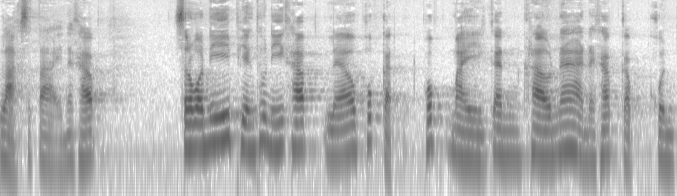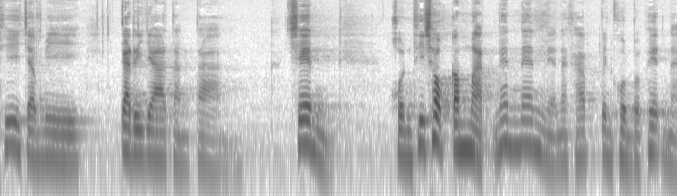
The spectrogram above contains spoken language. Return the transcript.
หลากสไตล์นะครับสำหรับวันนี้เพียงเท่านี้ครับ แล้วพบกับ พบใหม่กันคราวหน้านะครับกับคนที่จะมีกริยาต่างๆ เช่น คนที่ชอบกำหมัดแน่นๆเนี่ยนะครับเป็นคนประเภทไหน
